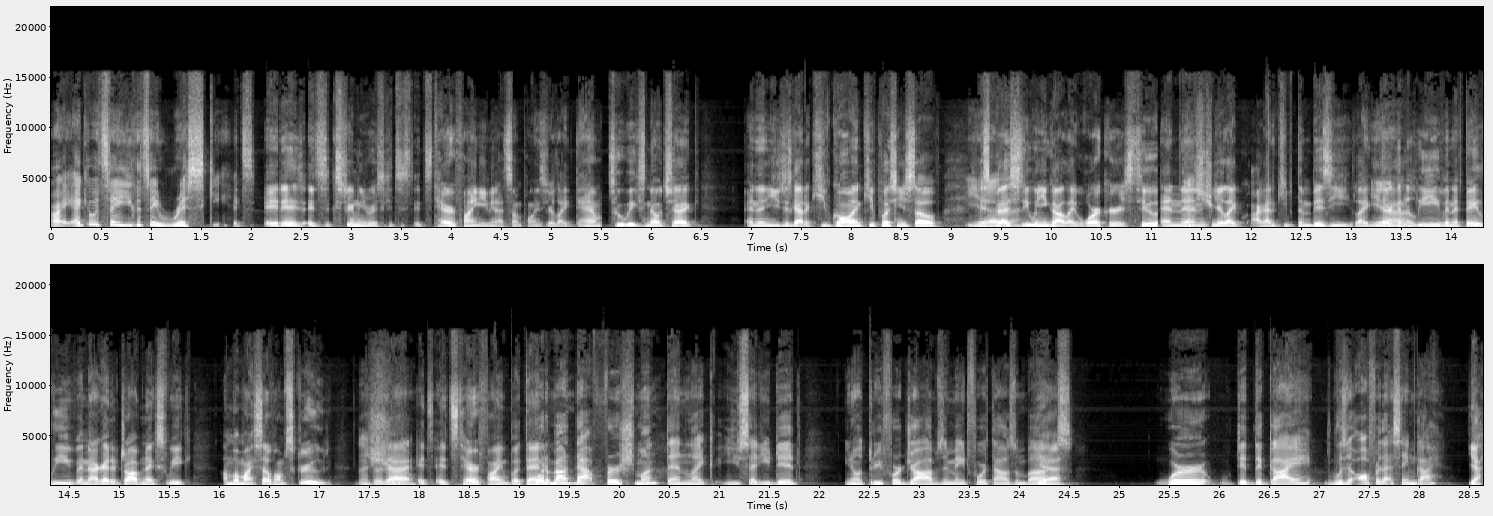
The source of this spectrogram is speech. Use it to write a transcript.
right, I would say you could say risky. It's it is. It's extremely risky. It's it's terrifying even at some points. You're like, damn, two weeks no check, and then you just got to keep going, keep pushing yourself. Yeah. Especially when you got like workers too, and then you're like, I got to keep them busy. Like Yeah. they're gonna leave, and if they leave, and I got a job next week, I'm by myself. I'm screwed. That's so that it's it's terrifying. But then what about that first month then? Like you said, you did, you know, three, four jobs and made four thousand bucks. Yeah. Were did the guy was it all for that same guy? yeah,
